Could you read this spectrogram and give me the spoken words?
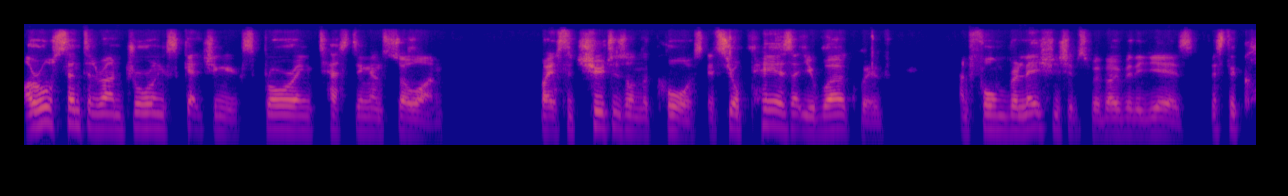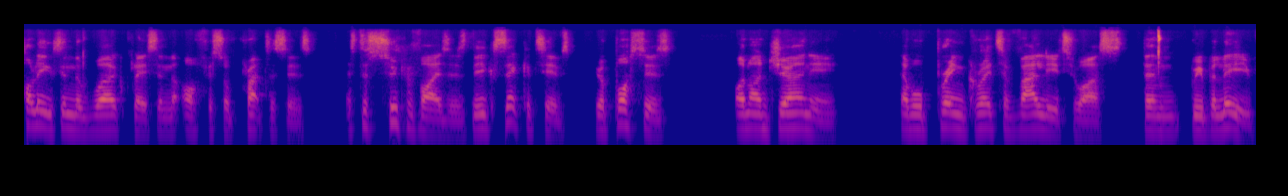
are all centered around drawing, sketching, exploring, testing, and so on. But it's the tutors on the course, it's your peers that you work with and form relationships with over the years. It's the colleagues in the workplace, in the office or practices. It's the supervisors, the executives, your bosses on our journey that will bring greater value to us than we believe.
